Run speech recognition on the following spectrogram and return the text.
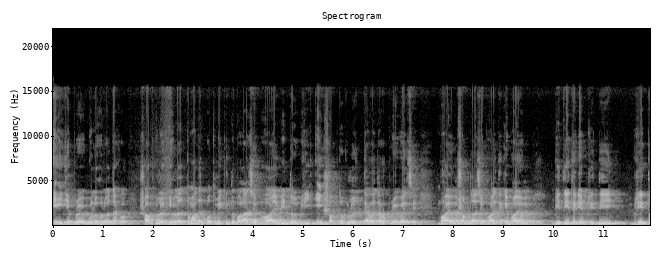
এই যে প্রয়োগগুলো হলো, দেখো, সবগুলো কি হলো? তোমাদের প্রথমে কিন্তু বলা আছে ভয় বিত ভি। এই শব্দগুলো দেখো দেখো প্রয়োগ হয়েছে। ভয়ম শব্দ আছে, ভয় থেকে ভয়ম, ভীতি থেকে ভীতি। ভৃত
